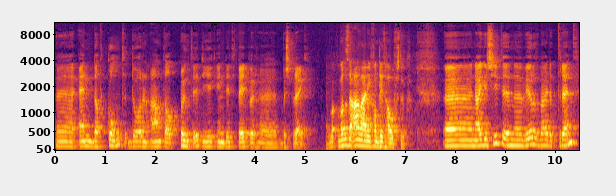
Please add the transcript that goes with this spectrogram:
Uh, en dat komt door een aantal punten die ik in dit paper uh, bespreek. Wat is de aanleiding van dit hoofdstuk? nou, je ziet een wereldwijde trend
